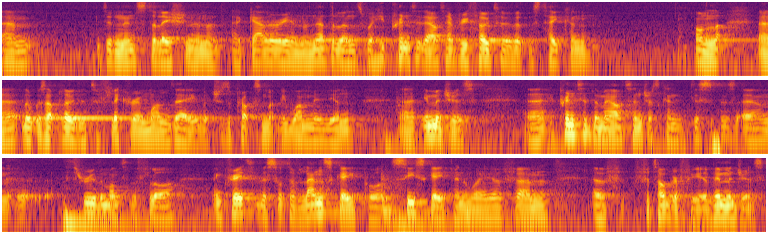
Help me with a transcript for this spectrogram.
um, did an installation in a, a, gallery in the Netherlands where he printed out every photo that was taken on, uh, that was uploaded to Flickr in one day, which is approximately one million uh, images. Uh, he printed them out and just kind of dis- um, threw them onto the floor and created this sort of landscape or seascape in a way of, um, of photography, of images.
